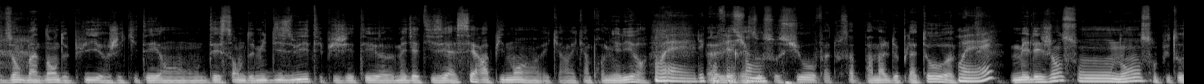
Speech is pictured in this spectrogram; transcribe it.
disons que maintenant, depuis, euh, j'ai quitté en décembre 2018 et puis j'ai été euh, médiatisé assez rapidement hein, avec un, avec un premier livre. Ouais, les Euh, les confessions. réseaux sociaux, enfin tout ça, pas mal de plateaux. euh, Ouais, Mais les gens sont non, sont plutôt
